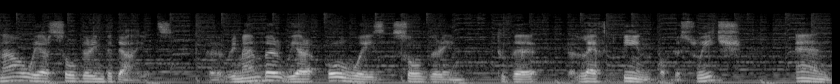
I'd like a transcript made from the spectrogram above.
Now we are soldering the diodes. Uh, remember, we are always soldering to the left pin of the switch and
